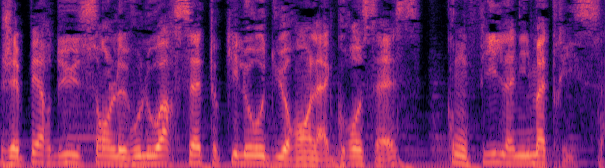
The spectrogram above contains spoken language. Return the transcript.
J'ai perdu sans le vouloir 7 kilos durant la grossesse, confie l'animatrice.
